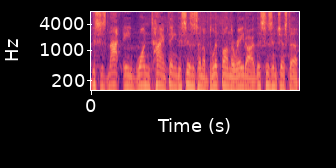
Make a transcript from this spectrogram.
this is not a one-time thing. This isn't a blip on the radar. This isn't just a,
